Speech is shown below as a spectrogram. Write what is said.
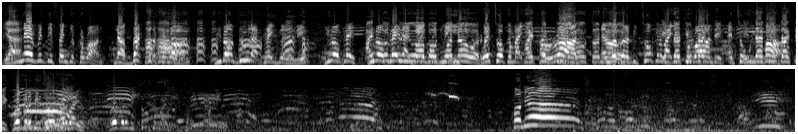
Yeah. You never defend your Quran. Now, back to the Quran. you don't do that play with me. You don't play, you don't play that game with me. We're talking about your I Quran, about and we're going to be talking about your Quran tactic? until is we part. We're going to be talking about it. We're going to be talking about it. Police! Come on, police! Police!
